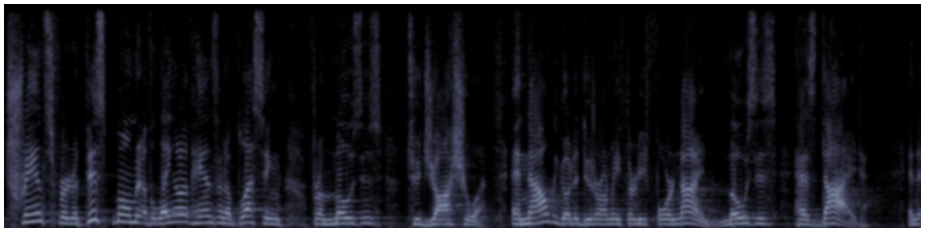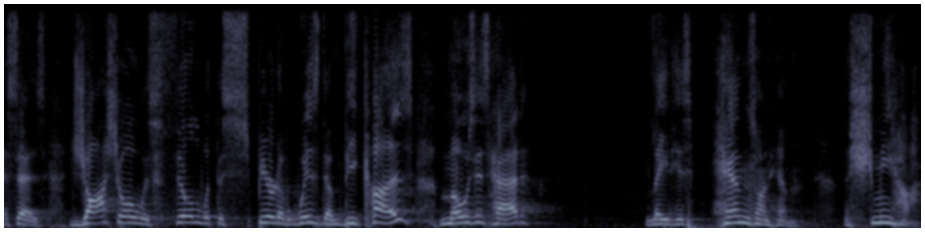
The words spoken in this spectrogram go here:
transferred at this moment of laying out of hands and a blessing from Moses to Joshua. And now we go to Deuteronomy 34 9. Moses has died. And it says, Joshua was filled with the spirit of wisdom because Moses had laid his hands on him, the Shmiha.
